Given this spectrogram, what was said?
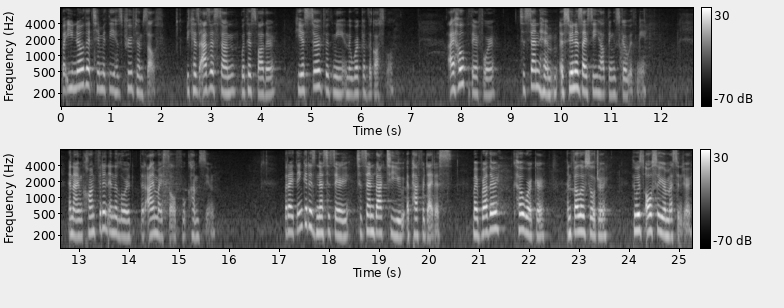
But you know that Timothy has proved himself, because as a son with his father, he has served with me in the work of the gospel. I hope, therefore, to send him as soon as I see how things go with me and I am confident in the Lord that I myself will come soon. But I think it is necessary to send back to you Epaphroditus, my brother, co worker, and fellow soldier, who is also your messenger,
